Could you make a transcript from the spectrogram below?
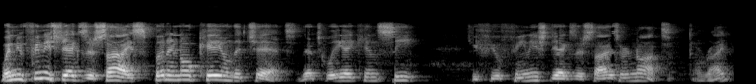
When you finish the exercise, put an OK on the chat. That way I can see if you finish the exercise or not. All right?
